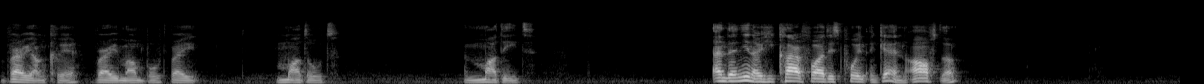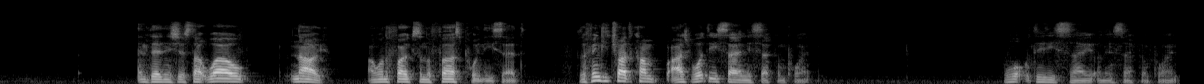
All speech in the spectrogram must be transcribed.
very unclear, very mumbled, very muddled and muddied and then you know he clarified his point again after. And then he's just like well no i want to focus on the first point he said. Because i think he tried to come what did he say on his second point? What did he say on his second point?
